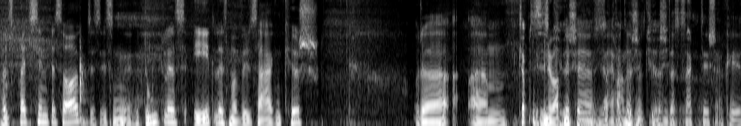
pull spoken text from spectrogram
Holzbrettchen besorgt. Das ist ein dunkles, edles, man will sagen Kirsch. Oder ähm, Ich glaub, das ich ist überhaupt Kirsch, nicht der, japanische Kirsch irgendwas oder gesagt ist. Okay,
